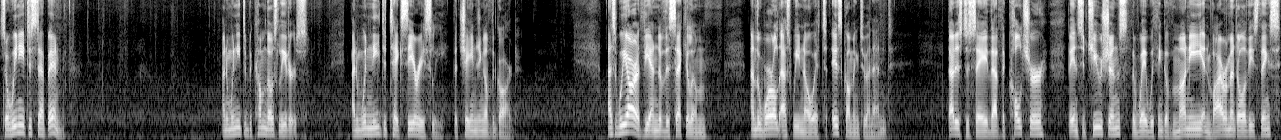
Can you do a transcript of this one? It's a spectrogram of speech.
So we need to step in. And we need to become those leaders and we need to take seriously the changing of the guard. As we are at the end of this saeculum, and the world as we know it is coming to an end. That is to say, that the culture, the institutions, the way we think of money, environment, all of these things,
